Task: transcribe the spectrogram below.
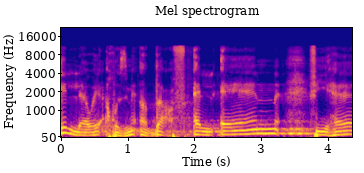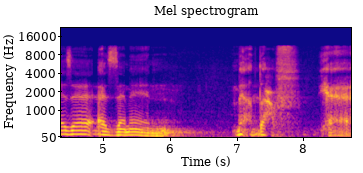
إلا ويأخذ مئة ضعف الآن في هذا الزمان. مئة ضعف. يا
